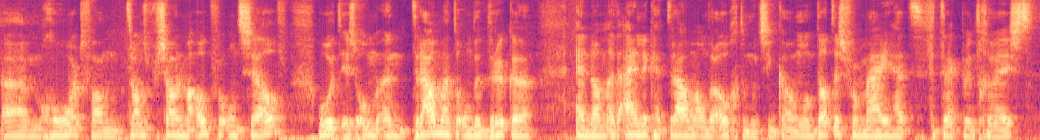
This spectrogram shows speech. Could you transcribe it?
ehm, gehoord van transpersonen, maar ook voor onszelf. Hoe het is om een trauma te onderdrukken. En dan uiteindelijk het trauma onder ogen te moeten zien komen. Want dat is voor mij het vertrekpunt geweest,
